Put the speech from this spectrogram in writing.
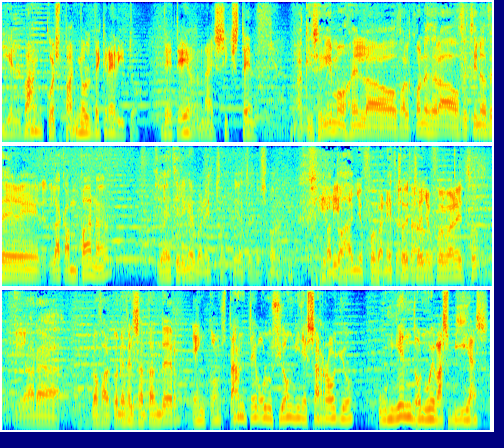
y el Banco Español de Crédito, de eterna existencia. Aquí seguimos en los balcones de las oficinas de La Campana. Iba a decir en el Banesto, fíjate, José Manuel. ¿Cuántos años fue Banesto ¿Cuántos esto? años fue Banesto? Y ahora los balcones del Santander. En constante evolución y desarrollo, uniendo nuevas vías,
